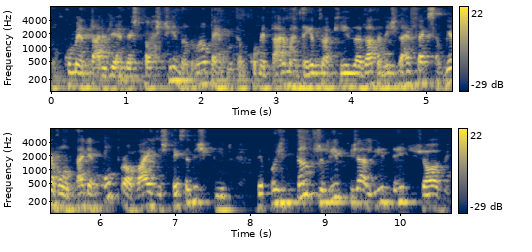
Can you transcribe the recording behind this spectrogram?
um comentário de Ernesto Plastina, não é uma pergunta, é um comentário, mas dentro aqui exatamente da reflexão. Minha vontade é comprovar a existência do Espírito, depois de tantos livros que já li desde jovem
